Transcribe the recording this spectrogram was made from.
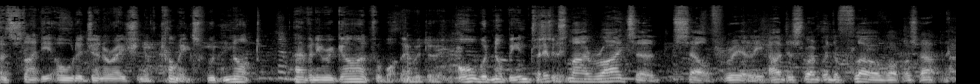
a slightly older generation of comics would not have any regard for what they were doing, or would not be interested. But it was my writer self, really. I just went with the flow of what was happening.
